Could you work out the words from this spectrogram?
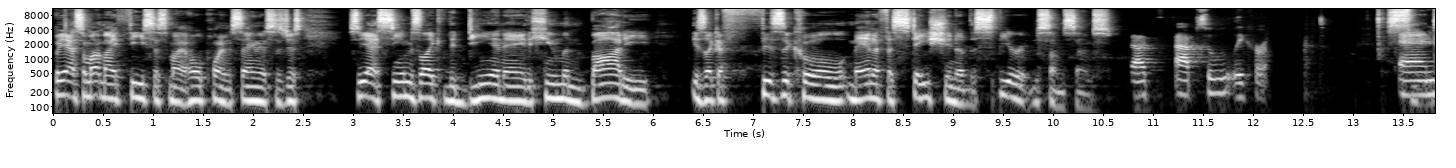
but yeah, so my, my thesis, my whole point of saying this is just so yeah, it seems like the DNA, the human body, is like a physical manifestation of the spirit in some sense. That's absolutely correct. Sweet. And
